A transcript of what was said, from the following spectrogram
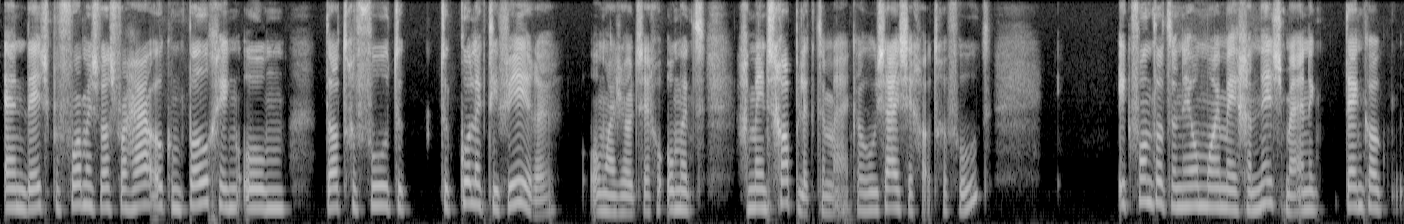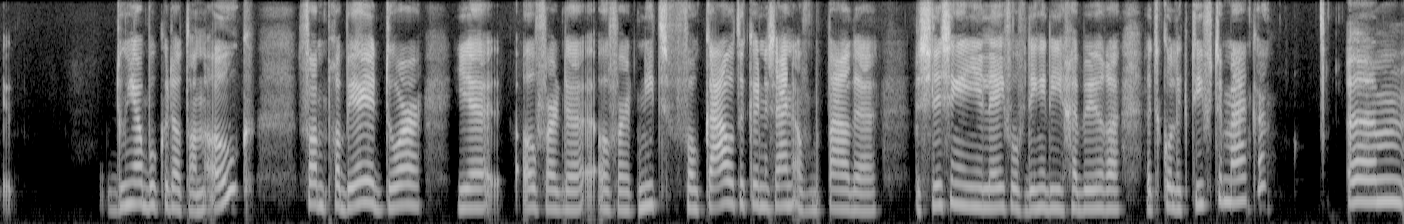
en deze performance was voor haar ook een poging om dat gevoel te, te collectiveren. Om maar zo te zeggen, om het gemeenschappelijk te maken, hoe zij zich had gevoeld ik vond dat een heel mooi mechanisme. En ik denk ook, doen jouw boeken dat dan ook? Van probeer je door je over, de, over het niet vocaal te kunnen zijn, over bepaalde beslissingen in je leven of dingen die gebeuren, het collectief te maken? Ehm,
